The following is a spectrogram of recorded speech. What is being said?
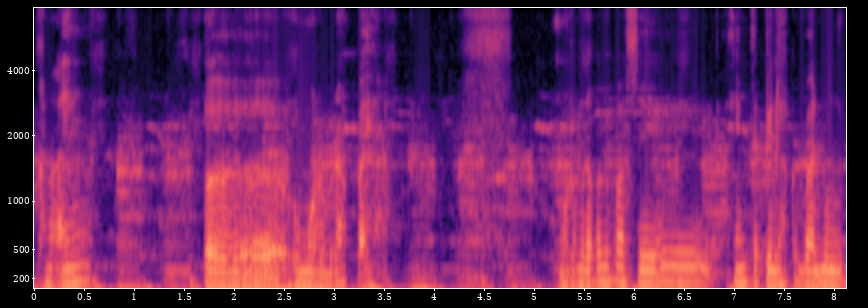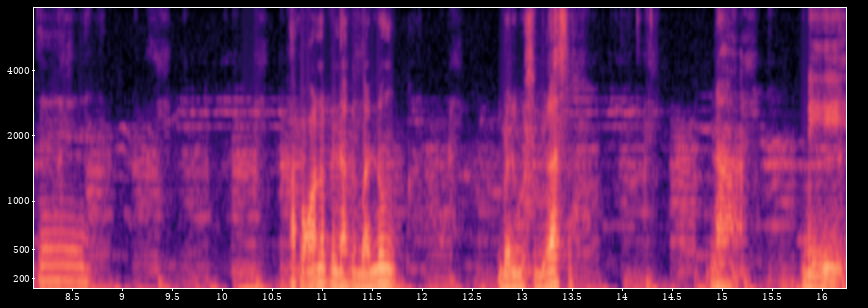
Karena aing eh, umur berapa ya? Umur berapa lupa sih? Yang teh pindah ke Bandung teh apa pokoknya pindah ke Bandung 2011 lah. Nah di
